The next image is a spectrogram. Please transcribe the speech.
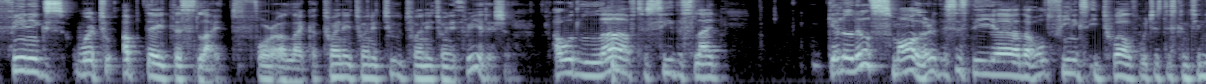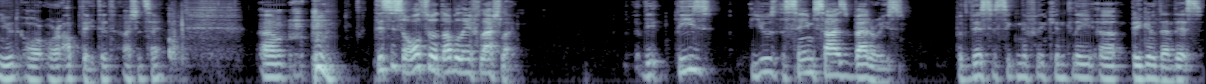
Fenix were to update this light for a, like a 2022-2023 edition, I would love to see this light get a little smaller. This is the uh, the old Fenix E12, which is discontinued or, or updated, I should say. Um, this is also a AA flashlight. The, these use the same size batteries, but this is significantly uh, bigger than this.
